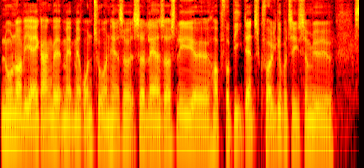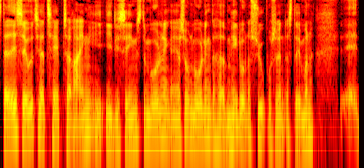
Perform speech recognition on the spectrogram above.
nu når vi er i gang med, med, med rundturen her, så, så lad os også lige øh, hoppe forbi Dansk Folkeparti, som jo stadig ser ud til at tabe terræn i, i de seneste målinger. Jeg så en måling, der havde dem helt under 7 procent af stemmerne. Øh,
